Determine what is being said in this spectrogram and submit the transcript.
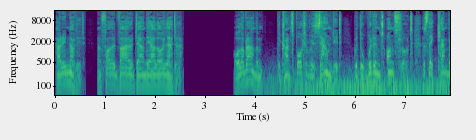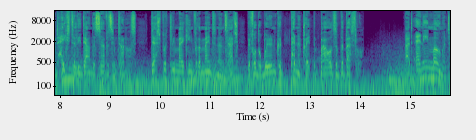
Harry nodded and followed Vira down the alloy ladder. All around them, the transporter resounded with the Wirrn's onslaught as they clambered hastily down the servicing tunnels, desperately making for the maintenance hatch before the Wirrn could penetrate the bowels of the vessel. At any moment,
